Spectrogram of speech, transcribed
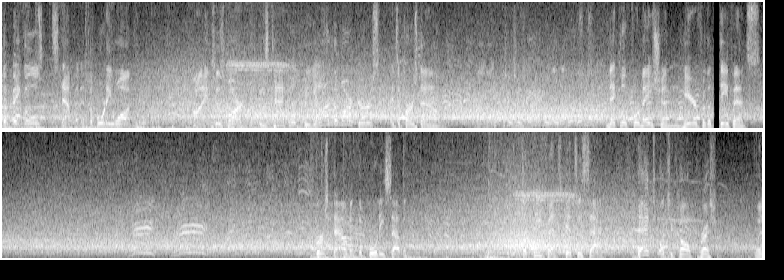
The Bengals snap it at the 41. Finds his mark. He's tackled beyond the markers. It's a first down. Nickel formation here for the defense. First down at the 47. The defense gets a sack. That's what you call pressure. When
